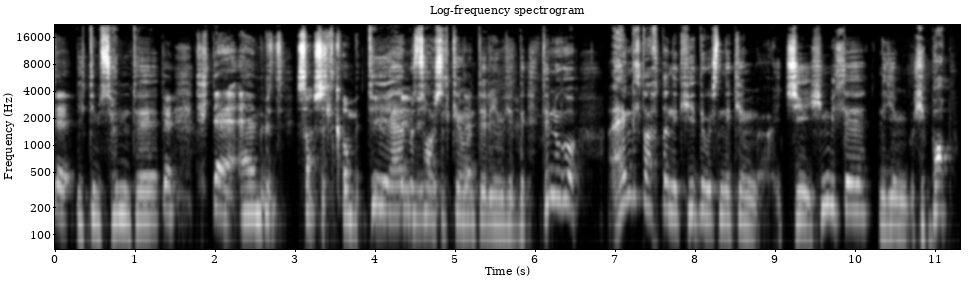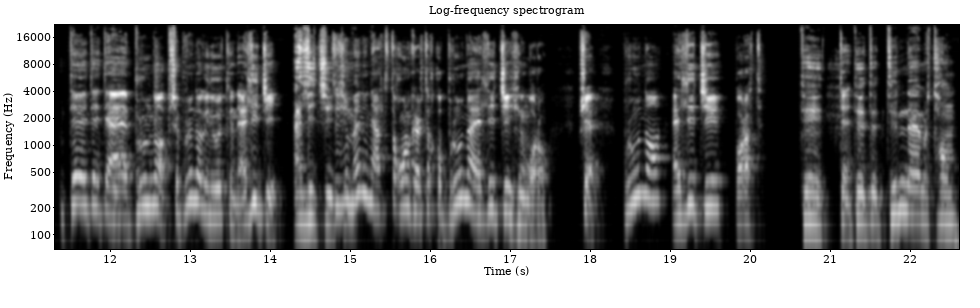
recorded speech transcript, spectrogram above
нэг тийм сонин те Тэгтээ амар social comedy. амар social commentary юм хийдэг. Тэр нөгөө англид байхдаа нэг хийдэг байсан нэг юм жи хин блэ нэг юм хипхоп Тэ тэ тэ Бруно биш Бруногийн нөгөөдг нь Алижи. алижи Тийм манай хүний алддаг гурван character гэхгүй Бруно Алижи хин гурав. Биш Бруно Алижи Борат. тий тэгээд тэр нь амар том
